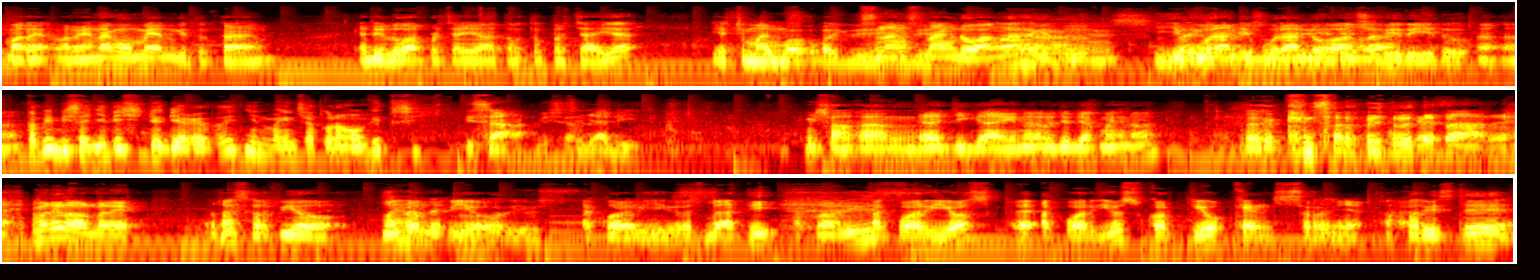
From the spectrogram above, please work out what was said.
mere- mereka ngomen gitu kan. Ya di luar percaya atau terpercaya ya cuman senang-senang doang lah Ya, gitu. hiburan-hiburan Diri doang lah. sendiri itu. Heeh. tapi bisa jadi si zodiak itu nyen mindset orang gitu sih. Bisa Bisa. bisa jadi. Misalkan ya jika ini jadi main naon? Cancer Kesar, ya. mana lawan mana? Orang Scorpio. Mana? Scorpio. Aquarius. Aquarius. Berarti Aquarius. Aquarius eh, Aquarius Scorpio Cancernya. Aquarius teh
